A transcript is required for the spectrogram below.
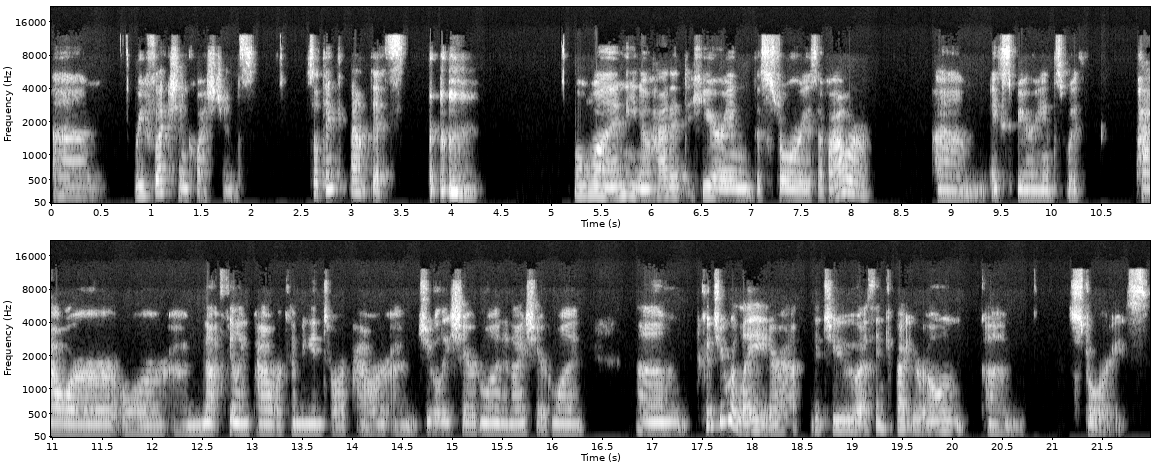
um, reflection questions. So think about this. well, one, you know, how did hearing the stories of our um, experience with power or um, not feeling power coming into our power. Um, Julie shared one and I shared one. Um, could you relate or how, did you uh, think about your own um, stories?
